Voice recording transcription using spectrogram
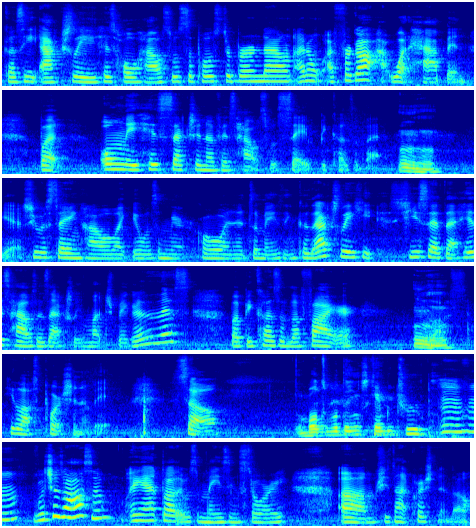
because he actually his whole house was supposed to burn down. I don't I forgot what happened, but only his section of his house was saved because of that. Mm-hmm. Yeah, she was saying how like it was a miracle and it's amazing because actually he she said that his house is actually much bigger than this, but because of the fire, he Mm-hmm. lost he lost portion of it. So, Multiple things can be true. mm-hmm, which is awesome. My aunt thought it was an amazing story. Um, she's not Christian though.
